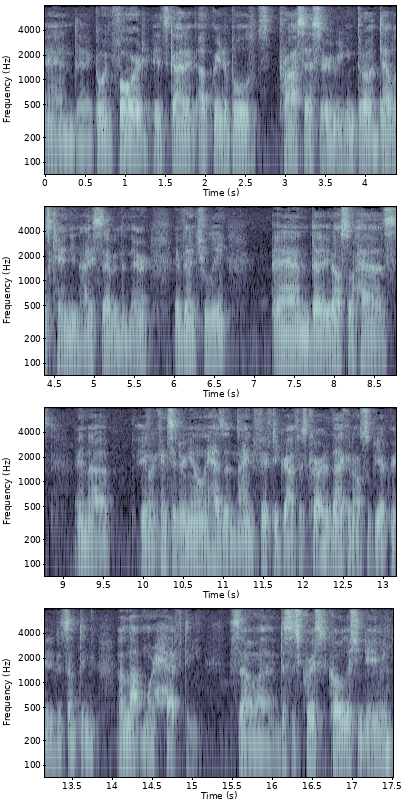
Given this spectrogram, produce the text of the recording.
And uh, going forward, it's got an upgradable processor. We can throw a Devil's Canyon i7 in there eventually, and uh, it also has an uh, you know considering it only has a 950 graphics card, that can also be upgraded to something a lot more hefty. So uh, this is Chris Coalition Gaming.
